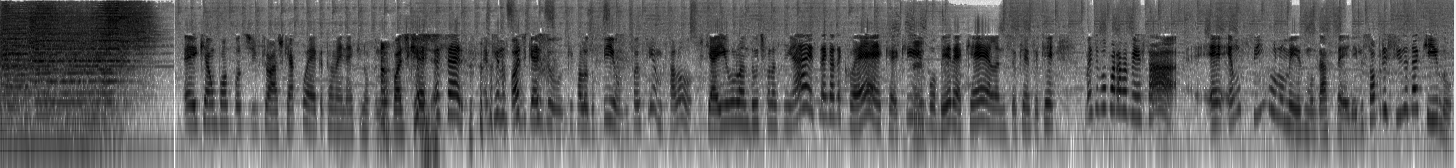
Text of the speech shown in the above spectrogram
É, e que é um ponto positivo que eu acho que é a cueca também, né? Que no, no podcast. É sério, é porque no podcast do, que falou do filme, foi o filme que falou? Que aí o Landucci falou assim: ah, esse negócio é cueca, que é. bobeira é aquela, não sei o que, não sei o que. Mas eu vou parar pra pensar, é, é um símbolo mesmo da série, ele só precisa daquilo.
